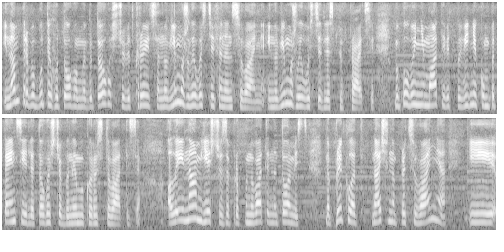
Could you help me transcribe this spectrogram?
І нам треба бути готовими до того, що відкриються нові можливості фінансування і нові можливості для співпраці. Ми повинні мати відповідні компетенції для того, щоб ними користуватися. Але і нам є що запропонувати натомість, наприклад, наші напрацювання і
